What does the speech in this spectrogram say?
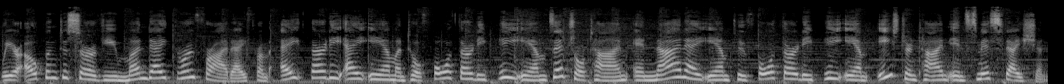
We are open to serve you Monday through Friday from 8:30 a.m. until 4:30 p.m. Central Time and 9 a.m. to 4:30 p.m. Eastern Time in Smith Station.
